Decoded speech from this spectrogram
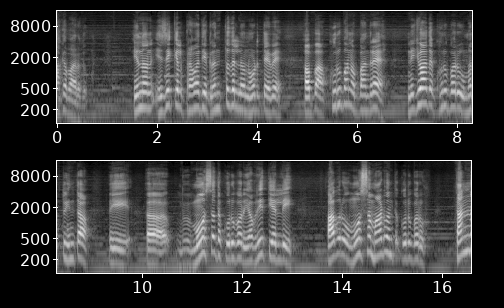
ಆಗಬಾರದು. ಇನ್ನು ಎಜೆಕೆಲ್ ಪ್ರವಾದಿಯ ಗ್ರಂಥದಲ್ಲಿ ನಾವು ನೋಡುತ್ತೇವೆ, ಒಬ್ಬ ಕುರುಬನೊಬ್ಬ ಅಂದರೆ ನಿಜವಾದ ಕುರುಬರು ಮತ್ತು ಇಂಥ ಈ ಮೋಸದ ಕುರುಬರು ಯಾವ ರೀತಿಯಲ್ಲಿ ಅವರು ಮೋಸ ಮಾಡುವಂಥ ಕುರುಬರು ತನ್ನ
